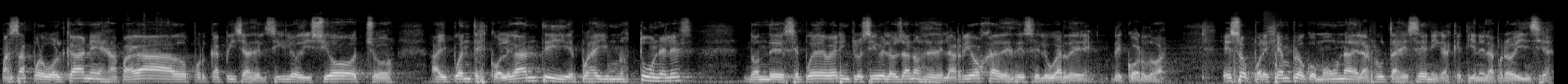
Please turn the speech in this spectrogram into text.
pasás por volcanes apagados, por capillas del siglo XVIII, hay puentes colgantes y después hay unos túneles donde se puede ver inclusive los llanos desde La Rioja, desde ese lugar de, Córdoba. Eso, por ejemplo, como una de las rutas escénicas que tiene la provincia.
